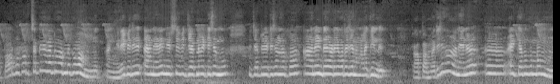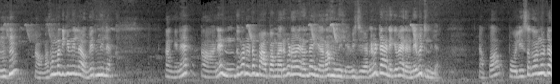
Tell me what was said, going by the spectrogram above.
അപ്പോൾ അവർക്ക് കുറച്ചൊക്കെ കണ്ട് പറഞ്ഞൊക്കെ വന്നു. അങ്ങനെ ഇവർ ആനേനെ അന്വേഷിച്ച് വിജയേട്ടനെ വീട്ടിൽ ചെന്നു. വിജയേട്ടൻ വീട്ടിൽ ചെന്നപ്പോൾ ആനയുണ്ട്. അവിടെ കുറേ ചെന്ന് ആനേനെ അഴിക്കാൻ നോക്കുമ്പം അമ്മ സമ്മതിക്കുന്നില്ല അവ വരുന്നില്ല. അങ്ങനെ ആന എന്ത് പറഞ്ഞിട്ടും പാപ്പാന്മാര് കൂടെ വരാൻ തയ്യാറാവുന്നില്ല. വിജയനെ വിട്ട് ആനയ്ക്ക് വരാനേ പറ്റുന്നില്ല. അപ്പോൾ പോലീസൊക്കെ വന്നു കേട്ടോ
